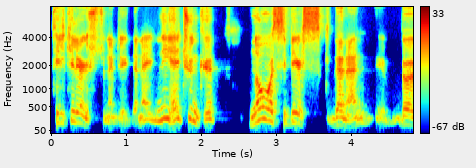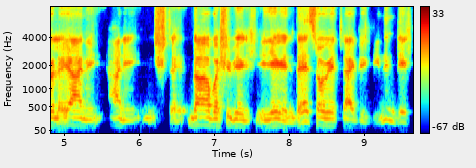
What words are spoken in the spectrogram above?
Tilkiler üstüne bir deney. Niye? Çünkü Novosibirsk denen e, böyle yani hani işte dağ başı bir yerinde Sovyetler Birliği'nin bir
